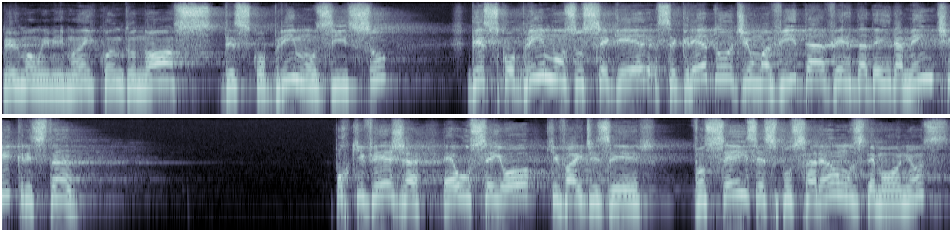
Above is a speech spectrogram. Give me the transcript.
Meu irmão e minha irmã, e quando nós descobrimos isso, descobrimos o segredo de uma vida verdadeiramente cristã. Porque veja, é o Senhor que vai dizer: vocês expulsarão os demônios,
